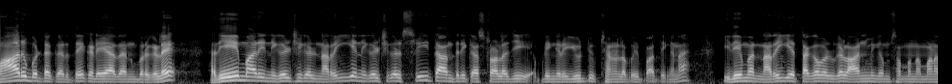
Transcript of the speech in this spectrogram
மாறுபட்ட கருத்தே கிடையாது அன்பர்களே. அதே மாதிரி நிகழ்ச்சிகள் நிறைய நிகழ்ச்சிகள் ஸ்ரீ தாந்திரிக் அஸ்ட்ராலஜி அப்படிங்கிற யூடியூப் சேனலில் போய் பார்த்தீங்கன்னா இதே மாதிரி நிறைய தகவல்கள் ஆன்மீகம் சம்மந்தமான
